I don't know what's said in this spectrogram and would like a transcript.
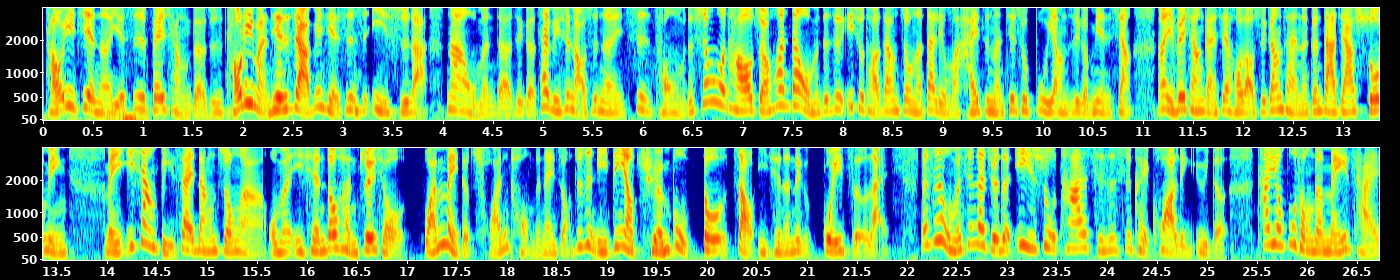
陶艺界呢，也是非常的就是桃李满天下，并且是是艺师啦。那我们的这个蔡炳勋老师呢，是从我们的生活陶转换到我们的这个艺术陶当中呢，带领我们孩子们接触不一样的这个面向。那也非常感谢侯老师刚才呢，跟大家说明每一项比赛当中啊，我们以前都很追求。完美的传统的那种，就是你一定要全部都照以前的那个规则来。但是我们现在觉得艺术它其实是可以跨领域的，它用不同的媒材，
